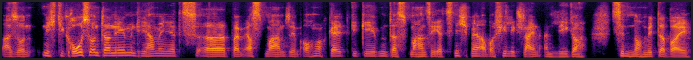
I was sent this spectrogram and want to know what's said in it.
also nicht die Großunternehmen, die haben ihn jetzt äh, beim ersten Mal haben sie ihm auch noch Geld gegeben. Das machen sie jetzt nicht mehr, aber viele Kleinanleger sind noch mit dabei.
